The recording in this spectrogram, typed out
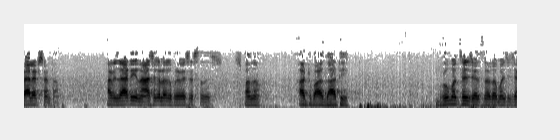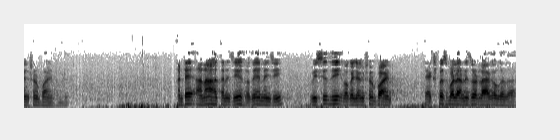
ప్యాలెట్స్ అంటాం. అవి దాటి నాసికలోకి ప్రవేశిస్తుంది స్పందనం అటు బాగా దాటి భూమధ్యం చేరుతుంది. అదొక మంచి జంక్షన్ పాయింట్ వీడు అంటే అనాహత నుంచి హృదయం నుంచి విశుద్ధి ఒక జంక్షన్ పాయింట్. ఎక్స్ప్రెస్ బళ్ళు అన్ని చోట్ల ఆగవు కదా.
